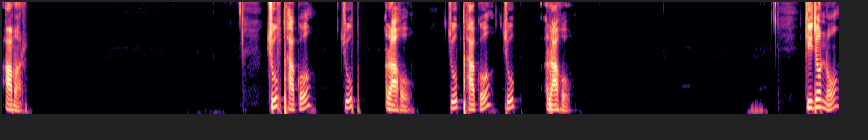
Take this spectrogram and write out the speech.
আমার। চুপ থাকো, চুপ রাহো। চুপ থাকো, চুপ রাহো। কি জন্য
